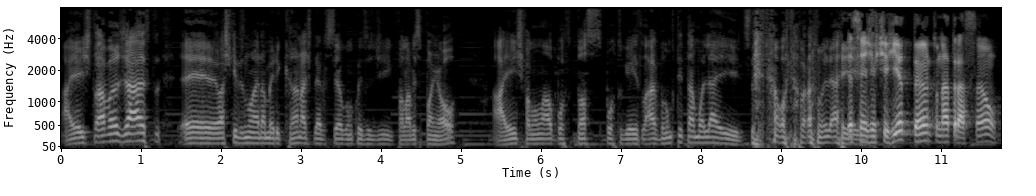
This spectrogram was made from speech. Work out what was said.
Aí a gente tava já. É, eu acho que eles não eram americanos, acho que deve ser alguma coisa de. falava espanhol. Aí a gente falando lá, nossos português lá, vamos tentar molhar eles. Tentar botar pra molhar eles. E assim, a gente ria tanto na atração,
